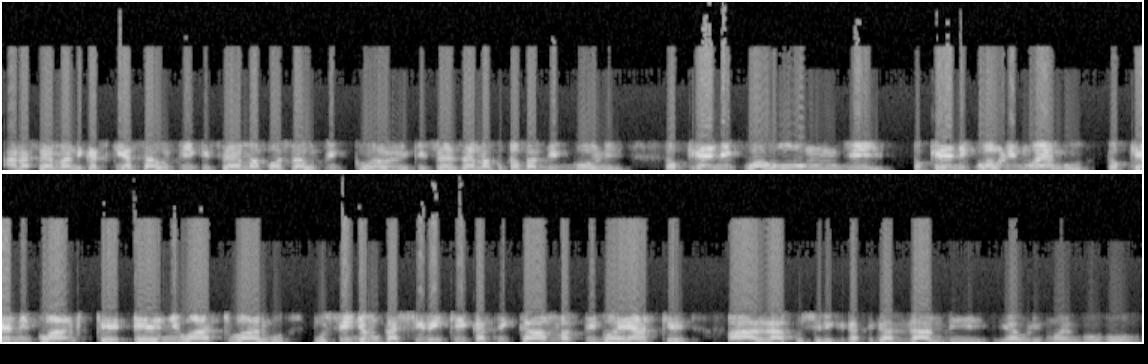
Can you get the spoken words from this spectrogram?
Anasema nikasikia sauti ikisema kwa sauti ikisema kutoka biguni tokeni kwa huu mji tokeni kwa ulimwengu tokeni kwake enyi watu wangu. Msije mkashiriki katika mapigo yake wala kushiriki katika dhambi ya ulimwengu huu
